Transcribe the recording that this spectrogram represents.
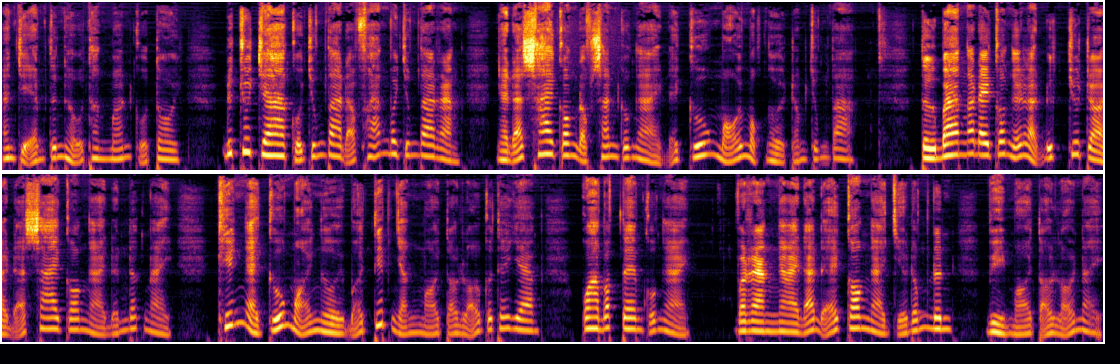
anh chị em tín hữu thân mến của tôi, Đức Chúa Cha của chúng ta đã phán với chúng ta rằng Ngài đã sai con độc sanh của Ngài để cứu mỗi một người trong chúng ta. Từ ban ở đây có nghĩa là Đức Chúa Trời đã sai con Ngài đến đất này, khiến Ngài cứu mọi người bởi tiếp nhận mọi tội lỗi của thế gian qua bắp tem của Ngài, và rằng Ngài đã để con Ngài chịu đóng đinh vì mọi tội lỗi này.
